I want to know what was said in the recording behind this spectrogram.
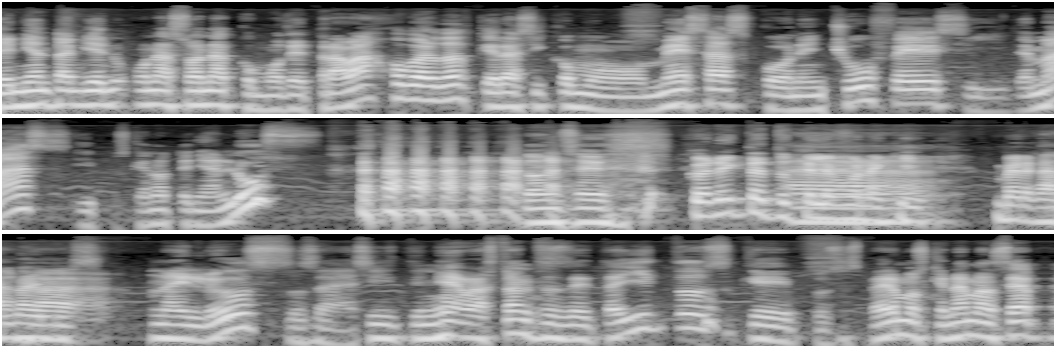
Tenían también una zona como de trabajo, ¿verdad? Que era así como mesas con enchufes y demás, y pues que no tenían luz. Entonces. Conecta tu teléfono ah, aquí. Verga, no hay luz. no hay luz, o sea, sí tenía bastantes detallitos que pues esperemos que nada más sea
